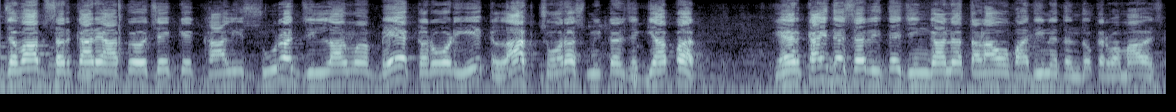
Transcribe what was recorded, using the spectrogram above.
જવાબ સરકારે આપ્યો છે કે ખાલી સુરત જિલ્લામાં બે કરોડ એક લાખ ચોરસ મીટર જગ્યા પર ગેરકાયદેસર રીતે ઝીંગાના તળાવો બાંધીને ધંધો કરવામાં આવે છે.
